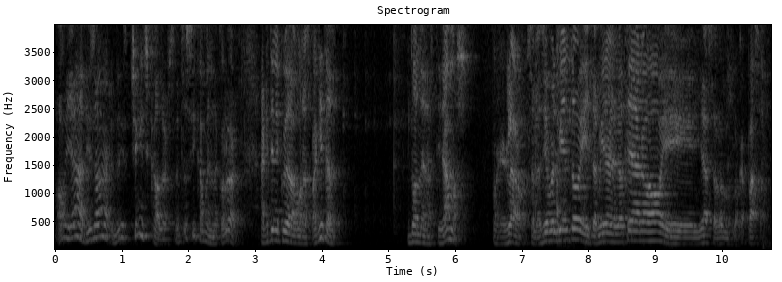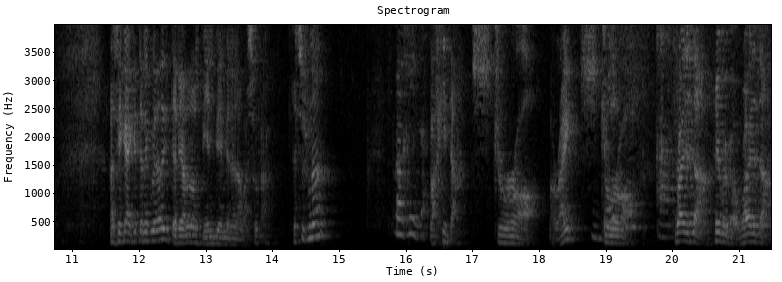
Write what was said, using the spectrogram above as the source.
Oh yeah, these are these change colors. Estos sí cambian de color. Hay que tener cuidado con las pajitas. ¿Dónde las tiramos? Porque claro, se las lleva el viento y terminan en el océano y ya sabemos lo que pasa. Así que hay que tener cuidado y tirarlos bien, bien, bien en la basura. Esto es una Pajita. pajita. Straw. Alright? Straw. B- A. Write it down. Here we go. Write it down.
